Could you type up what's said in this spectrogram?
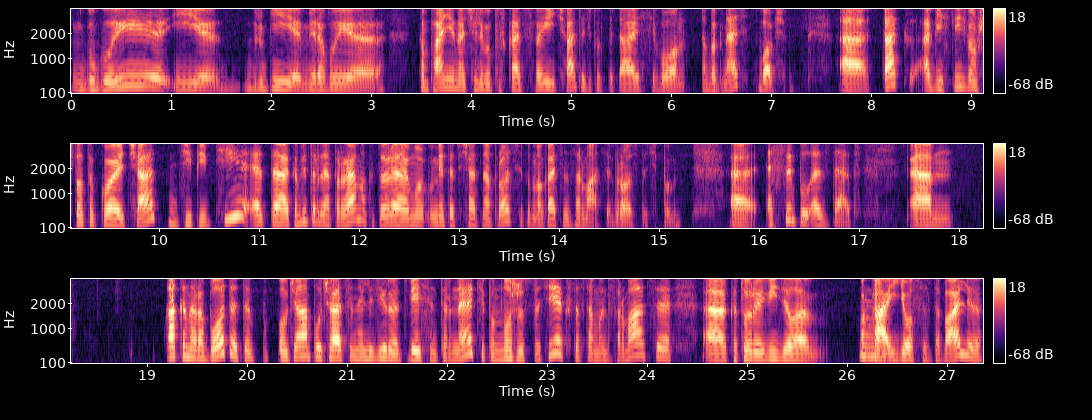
Гуглы и другие мировые компании начали выпускать свои чаты, типа пытаясь его обогнать. В общем, как объяснить вам, что такое чат? GPT — это компьютерная программа, которая умеет отвечать на вопросы и помогать с информацией. Просто, типа, as simple as that. Как она работает? Она, получается, анализирует весь интернет, типа множество текстов, там информации, э, которые видела пока mm-hmm. ее создавали,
